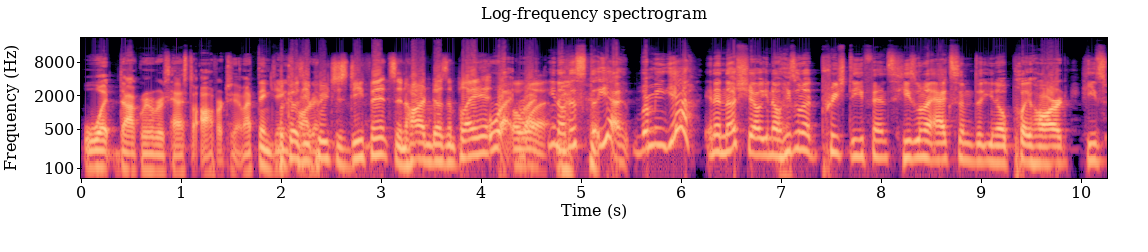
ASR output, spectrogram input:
What Doc Rivers has to offer to him, I think James Because he preaches defense and Harden doesn't play it, Right, or right. what? You know, this. Yeah, I mean, yeah. In a nutshell, you know, he's going to preach defense. He's going to ask him to, you know, play hard. He's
